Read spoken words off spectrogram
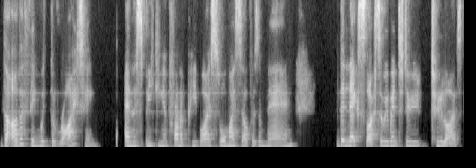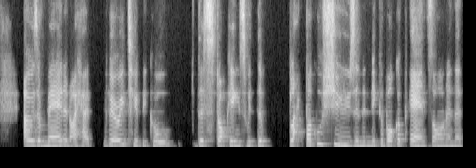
the other thing with the writing and the speaking in front of people, I saw myself as a man the next life. So we went to do two lives. I was a man and I had very typical the stockings with the black buckle shoes and the knickerbocker pants on and the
